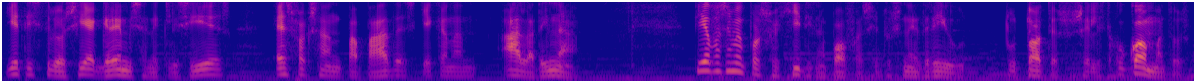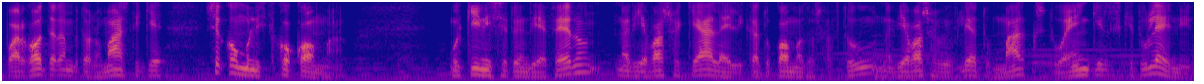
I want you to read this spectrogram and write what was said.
γιατί στη Ρωσία γκρέμισαν εκκλησίες, έσφαξαν παπάδες και έκαναν άλλα δεινά. Διάβασα με προσοχή την απόφαση του συνεδρίου του τότε Σοσιαλιστικού Κόμματος, που αργότερα μετονομάστηκε σε Κομμουνιστικό Κόμμα. Μου κίνησε το ενδιαφέρον να διαβάσω και άλλα υλικά του κόμματος αυτού, να διαβάσω βιβλία του Μάρξ, του Έγκελς και του Λένιν,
